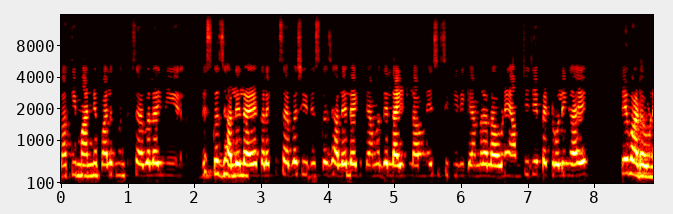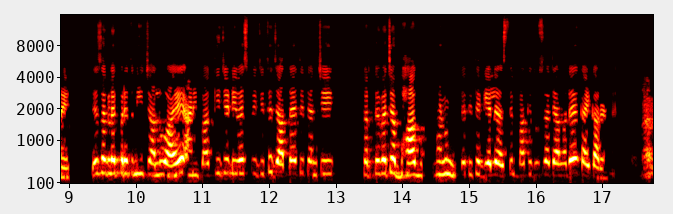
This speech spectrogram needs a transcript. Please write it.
बाकी मान्य पालकमंत्री साहेबालाही मी डिस्कस झालेलं आहे. कलेक्टर साहेबाशी डिस्कस झालेलं आहे की त्यामध्ये लाइट लावणे सीसीटीव्ही कॅमेरा लावणे आमची जे पेट्रोलिंग आहे ते वाढवणे. ते सगळे प्रयत्नही चालू आहे आणि बाकी जे डीएसपी जिथे जात आहे ते त्यांची कर्तव्याचा भाग म्हणून ते तिथे गेले असतील. बाकी दुसरं त्यामध्ये काही कारण नाही.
